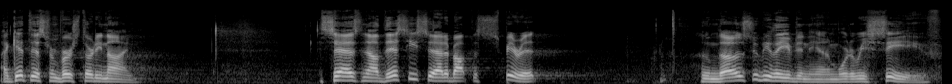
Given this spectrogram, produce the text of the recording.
I get this from verse 39. It says, Now this he said about the Spirit whom those who believed in him were to receive.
